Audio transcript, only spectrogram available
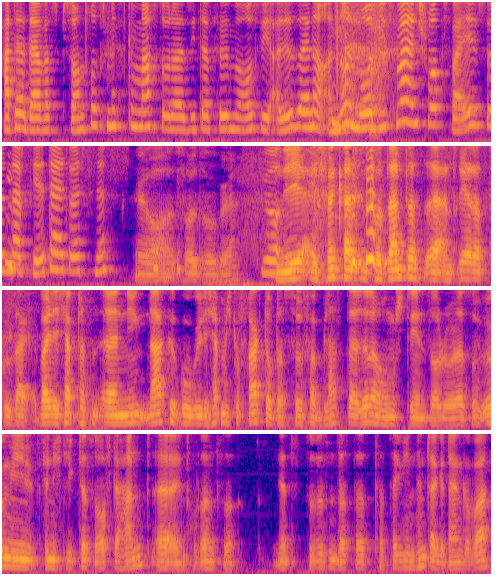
hat er da was Besonderes mitgemacht oder sieht der Film aus wie alle seine anderen, nur diesmal in Schwarz-Weiß und da fehlt halt was, ne? Ja, ist halt so, gell? Ja. Nee, ich finde gerade interessant, dass äh, Andrea das gesagt weil ich habe das äh, nie nachgegoogelt. Ich habe mich gefragt, ob das für verblasste Erinnerungen stehen soll oder so. Irgendwie, finde ich, liegt das so auf der Hand. Äh, interessant so. jetzt zu wissen, dass das tatsächlich ein Hintergedanke war.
